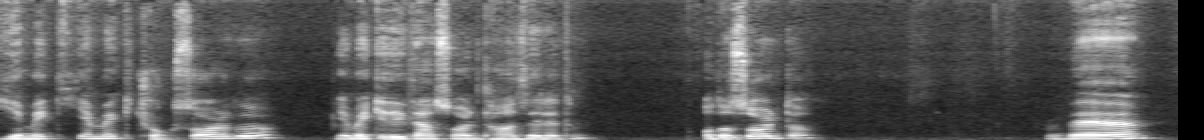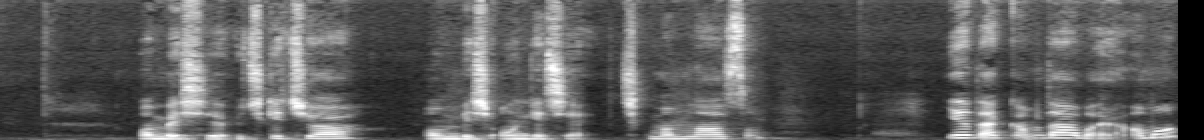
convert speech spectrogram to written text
Yemek yemek çok zordu. Yemek yedikten sonra tazeledim. O da zordu. Ve 15'e 3 geçiyor. 15 10 geçe çıkmam lazım. 7 dakikam daha var ama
